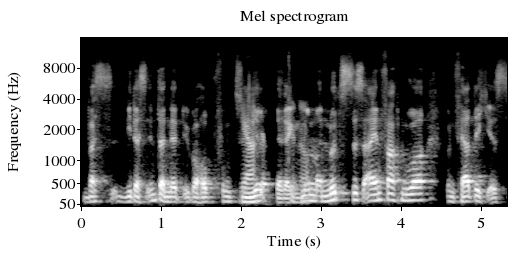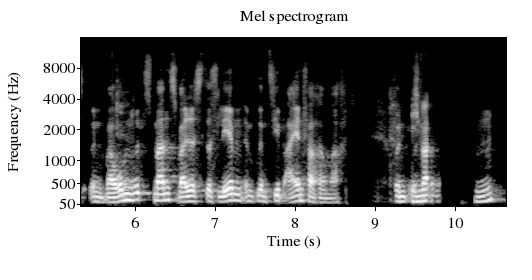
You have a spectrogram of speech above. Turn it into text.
was, wie das Internet überhaupt funktioniert ja, direkt. Genau. Man nutzt es einfach nur und fertig ist. Und warum nutzt man es? Weil es das Leben im Prinzip einfacher macht. Und, ich war, hm?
